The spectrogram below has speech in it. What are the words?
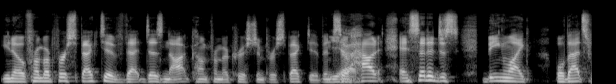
you know from a perspective that does not come from a christian perspective. And so how instead of just being like well that's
